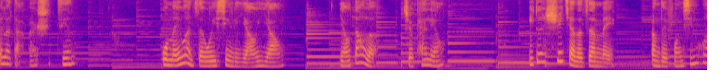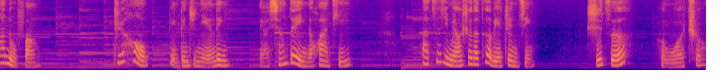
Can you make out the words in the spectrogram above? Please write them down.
为了打发时间，我每晚在微信里摇一摇。聊到了就开聊，一顿虚假的赞美，让对方心花怒放。之后便根据年龄聊相对应的话题，把自己描述的特别正经，实则很龌龊。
